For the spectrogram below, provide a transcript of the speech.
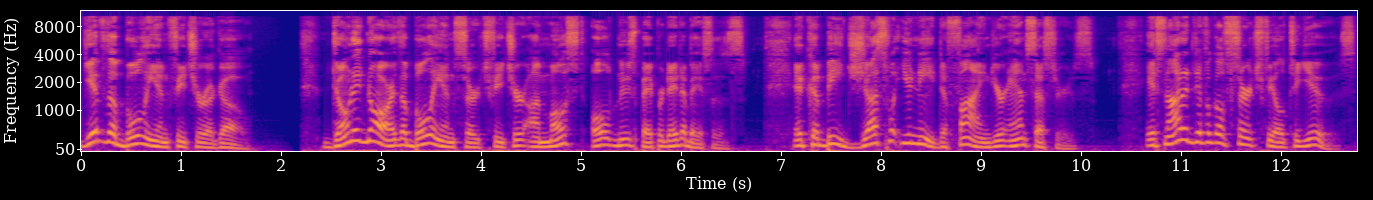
Give the Boolean feature a go. Don't ignore the Boolean search feature on most old newspaper databases. It could be just what you need to find your ancestors. It's not a difficult search field to use,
